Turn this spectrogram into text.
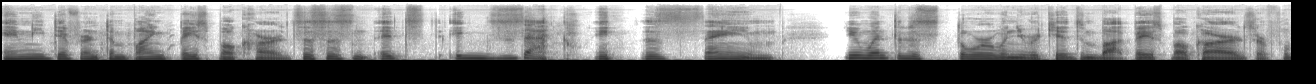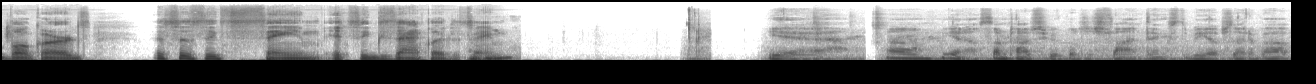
any different than buying baseball cards. This isn't, it's exactly the same. You went to the store when you were kids and bought baseball cards or football cards. This is the same. It's exactly the same. Yeah. Um, you know, sometimes people just find things to be upset about.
